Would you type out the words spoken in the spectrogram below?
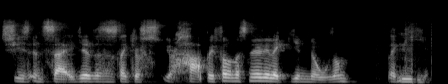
she's inside you. This is like you're you're happy for them. It's nearly like you know them. Like Mm.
